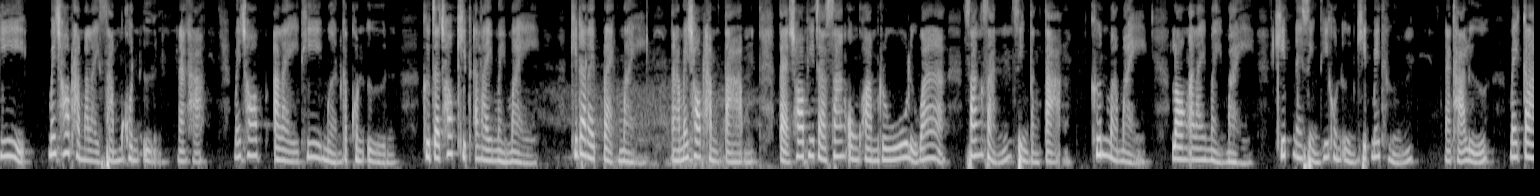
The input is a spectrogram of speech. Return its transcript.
ที่ ไม่ชอบทำอะไรซ้ำคนอื่นนะคะ ไม่ชอบอะไรที่เหมือนกับคนอื่น คือจะชอบคิดอะไรใหม่ ๆ คิดอะไรแปลกใหม่นะไม่ชอบทำตาม แต่ชอบที่จะสร้างองค์ความรู้หรือว่าสร้างสรรค์สิ่งต่างๆ ขึ้นมาใหม่ ลองอะไรใหม่ ๆ คิดในสิ่งที่คนอื่นคิดไม่ถึงนะคะ หรือไม่กล้า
